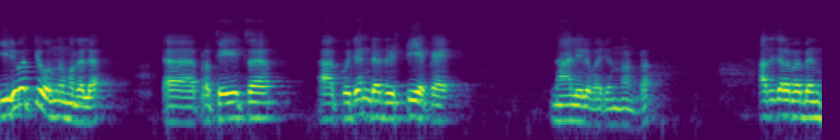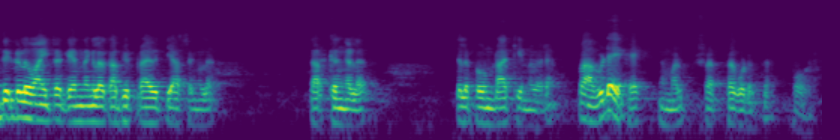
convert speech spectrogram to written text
ഇരുപത്തി ഒന്ന് മുതൽ പ്രത്യേകിച്ച് ആ കുജന്റെ ദൃഷ്ടിയൊക്കെ നാലിൽ വരുന്നുണ്ട്. അത് ചിലപ്പോൾ ബന്ധുക്കളുമായിട്ടൊക്കെ എന്തെങ്കിലുമൊക്കെ അഭിപ്രായ വ്യത്യാസങ്ങൾ തർക്കങ്ങൾ ചിലപ്പോൾ ഉണ്ടാക്കിയെന്ന് വരാം അപ്പോൾ അവിടെയൊക്കെ നമ്മൾ ശ്രദ്ധ കൊടുത്ത് പോകണം.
